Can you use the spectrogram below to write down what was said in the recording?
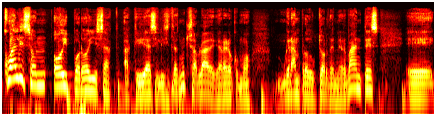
¿Cuáles son hoy por hoy esas actividades ilícitas? Muchos hablaba de Guerrero como gran productor de nervantes. Eh,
